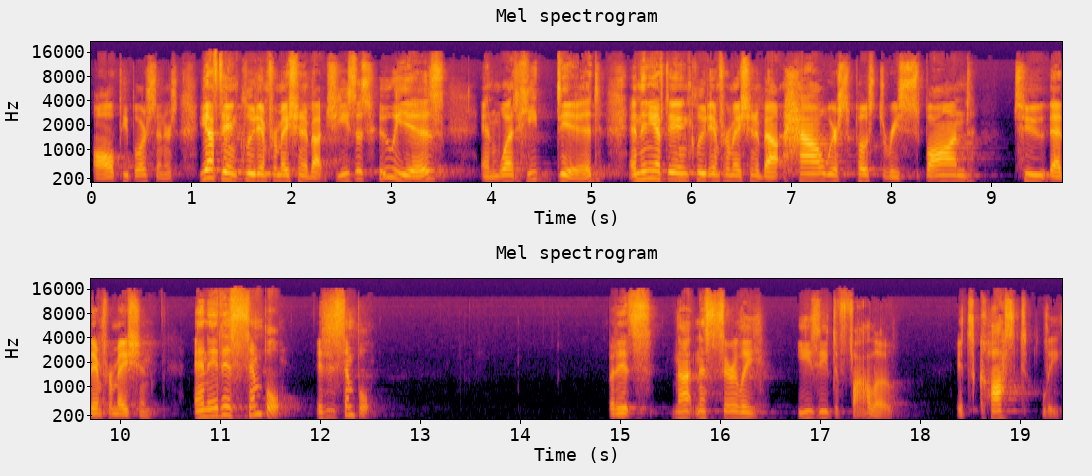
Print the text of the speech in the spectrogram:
All people are sinners. You have to include information about Jesus, who he is, and what he did. And then you have to include information about how we're supposed to respond to that information. And it is simple. It is simple. But it's not necessarily easy to follow, it's costly.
